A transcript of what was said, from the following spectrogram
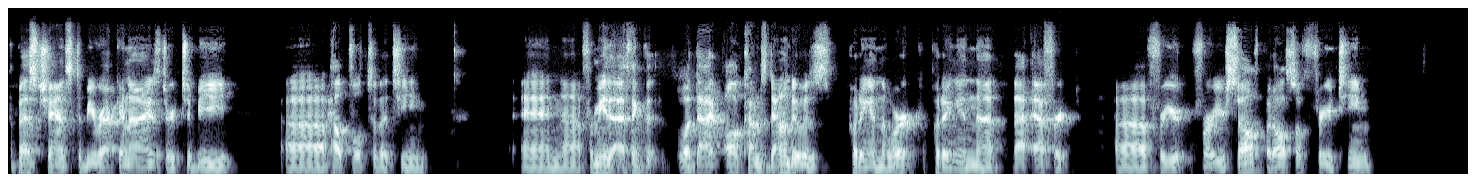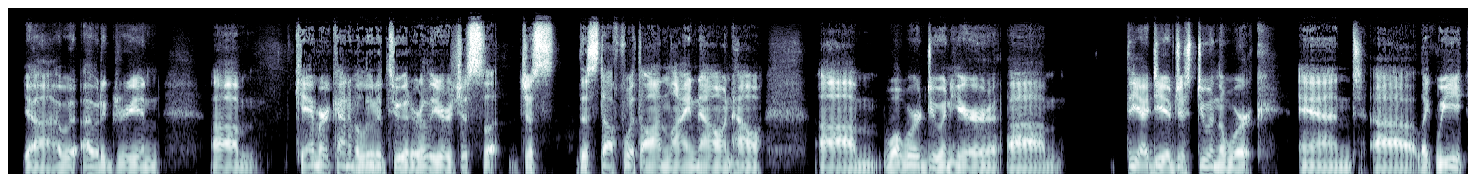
the best chance to be recognized or to be uh, helpful to the team?" And uh, for me, that I think that what that all comes down to is putting in the work, putting in that that effort uh, for your for yourself, but also for your team. Yeah, I would I would agree, and um, Cameron kind of alluded to it earlier. Just just the stuff with online now and how um, what we're doing here. Um, the idea of just doing the work and uh, like we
